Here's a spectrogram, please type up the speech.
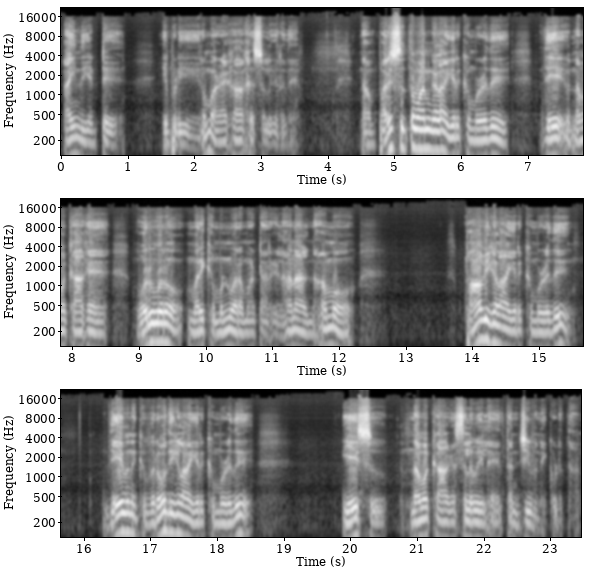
ஐந்து எட்டு இப்படி ரொம்ப அழகாக சொல்லுகிறது. நாம் பரிசுத்தவான்களாக இருக்கும் பொழுது தே நமக்காக ஒருவரும் மறிக்க முன் வர மாட்டார்கள் ஆனால் நாமோ பாவிகளாக இருக்கும் பொழுது தேவனுக்கு விரோதிகளாக இருக்கும் பொழுது இயேசு நமக்காக சிலுவையில் தன் ஜீவனை கொடுத்தார்.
